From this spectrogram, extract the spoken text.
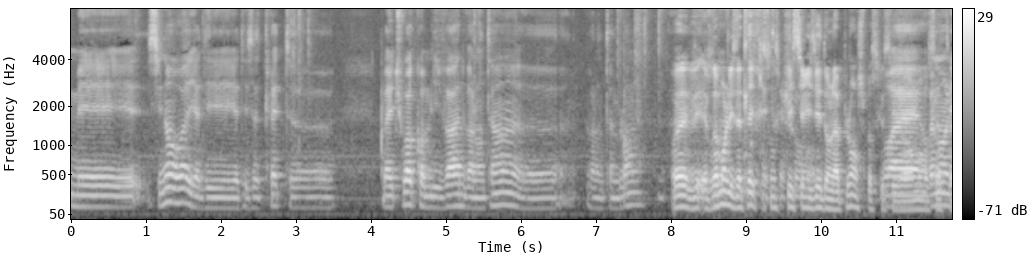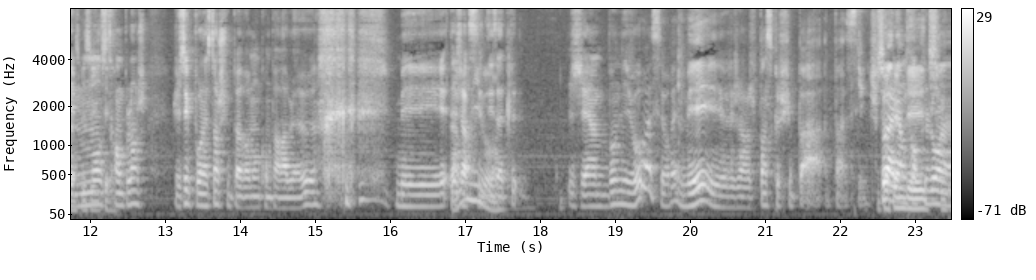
Mais sinon, ouais, il y, a des- y a des athlètes, euh, bah, tu vois, comme Livan, Valentin, euh, Valentin Blanc. Ouais, Euh, mais vraiment les athlètes qui sont spécialisés chaud. dans la planche parce que c'est vraiment, vraiment, ça, les spécialité. monstres en planche. Je sais que pour l'instant, je suis pas vraiment comparable à eux. Mais T'as un genre, bon c'est niveau, des hein. athlètes. J'ai un bon niveau, ouais, c'est vrai. Mais euh, genre, je pense que je suis pas, pas assez. Je Tu peux sors aller quand même encore des, plus tu- loin.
